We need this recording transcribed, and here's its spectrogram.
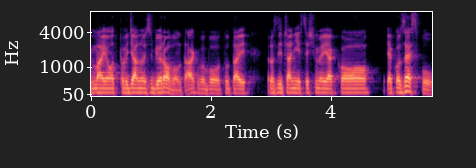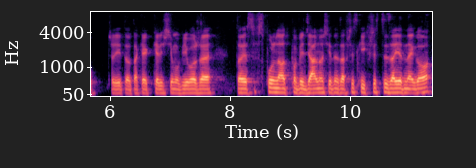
mają odpowiedzialność zbiorową, tak? Bo, bo tutaj rozliczani jesteśmy jako jako zespół, czyli to tak jak kiedyś się mówiło, że to jest wspólna odpowiedzialność, jeden za wszystkich, wszyscy za jednego.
